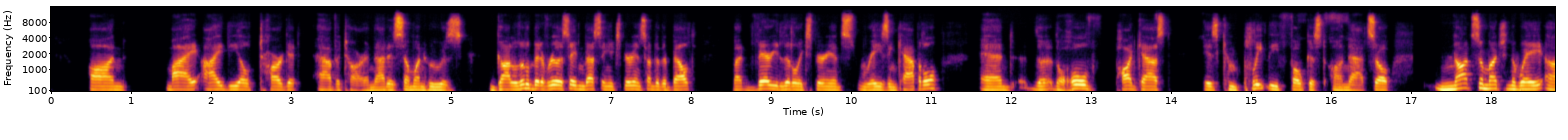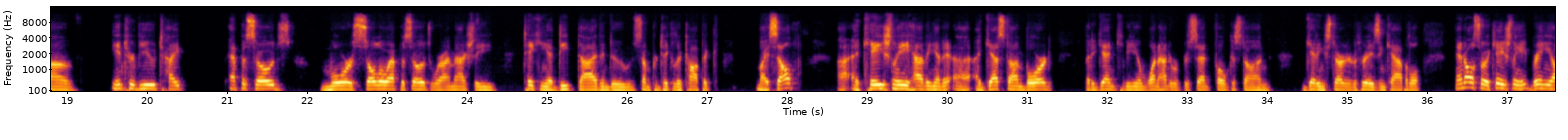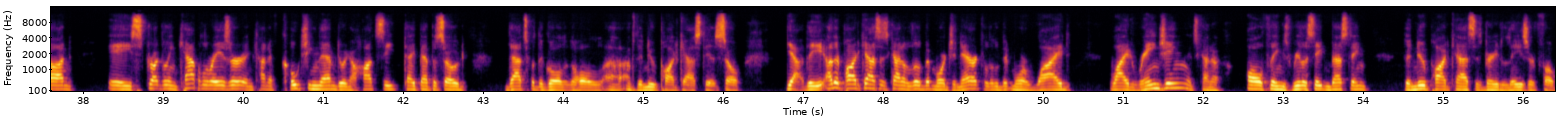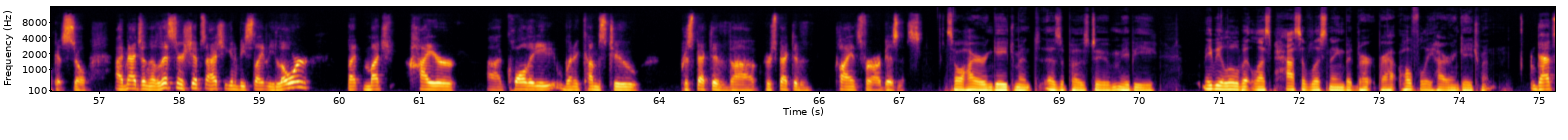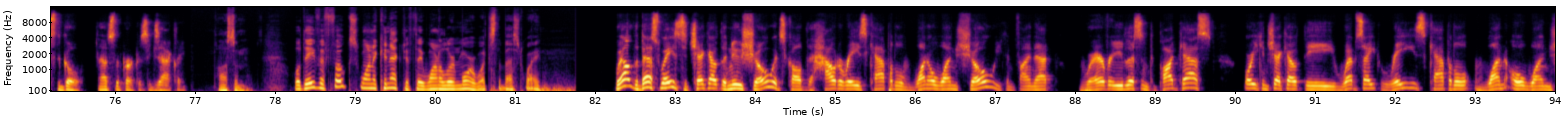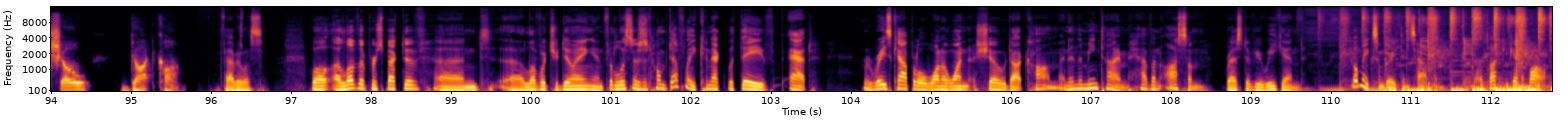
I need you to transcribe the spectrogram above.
on my ideal target avatar. And that is someone who has got a little bit of real estate investing experience under their belt but very little experience raising capital. And the the whole podcast is completely focused on that. So not so much in the way of interview type episodes, more solo episodes where I'm actually taking a deep dive into some particular topic myself. Uh, occasionally having a, a guest on board, but again, keeping it 100% focused on getting started with raising capital, and also occasionally bringing on a struggling capital raiser and kind of coaching them, doing a hot seat type episode. That's what the goal of the whole uh, of the new podcast is. So, yeah, the other podcast is kind of a little bit more generic, a little bit more wide wide ranging. It's kind of all things real estate investing. The new podcast is very laser focused. So I imagine the listenership's actually going to be slightly lower, but much higher uh, quality when it comes to prospective uh, prospective clients for our business. So a higher engagement as opposed to maybe maybe a little bit less passive listening, but perhaps hopefully higher engagement. That's the goal. That's the purpose. Exactly. Awesome. Well, Dave, if folks want to connect, if they want to learn more, what's the best way? Well, the best way is to check out the new show. It's called the How to Raise Capital 101 Show. You can find that wherever you listen to podcasts, or you can check out the website raisecapital101show.com. Fabulous. Well, I love the perspective and uh, love what you're doing. And for the listeners at home, definitely connect with Dave at raisecapital101show.com. And in the meantime, have an awesome rest of your weekend. Go make some great things happen. I'll talk to you again tomorrow.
